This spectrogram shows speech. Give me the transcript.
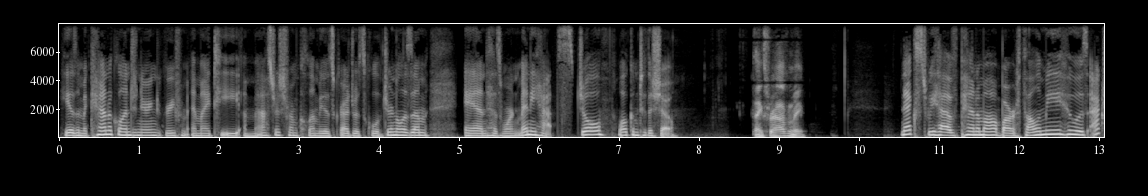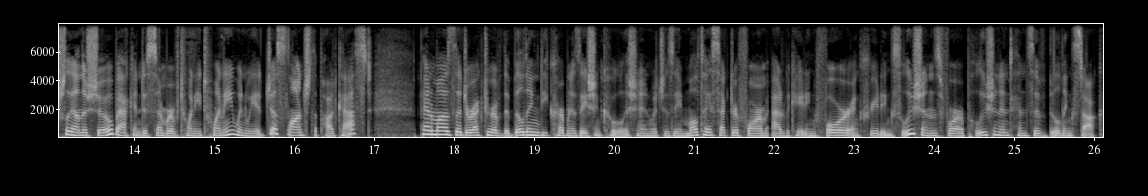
He has a mechanical engineering degree from MIT, a master's from Columbia's Graduate School of Journalism, and has worn many hats. Joel, welcome to the show. Thanks for having me. Next, we have Panama Bartholomew, who was actually on the show back in December of 2020 when we had just launched the podcast. Panama is the director of the Building Decarbonization Coalition, which is a multi sector forum advocating for and creating solutions for our pollution intensive building stock.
